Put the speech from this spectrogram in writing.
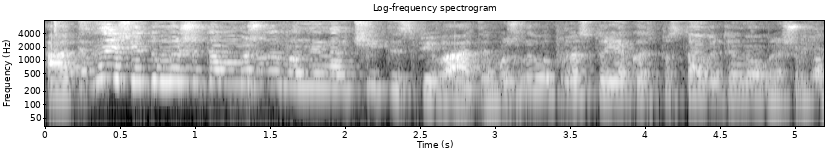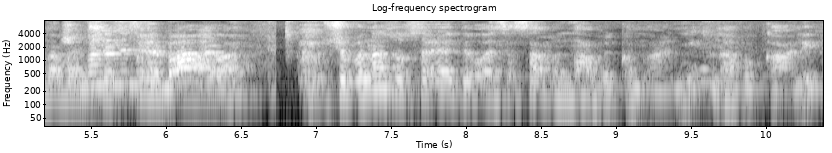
А ти знаєш, я думаю, що там можливо не навчити співати, можливо, просто якось поставити номер, щоб вона Щоб менше вона не стрибала, щоб вона зосередилася саме на виконанні, на вокалі,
